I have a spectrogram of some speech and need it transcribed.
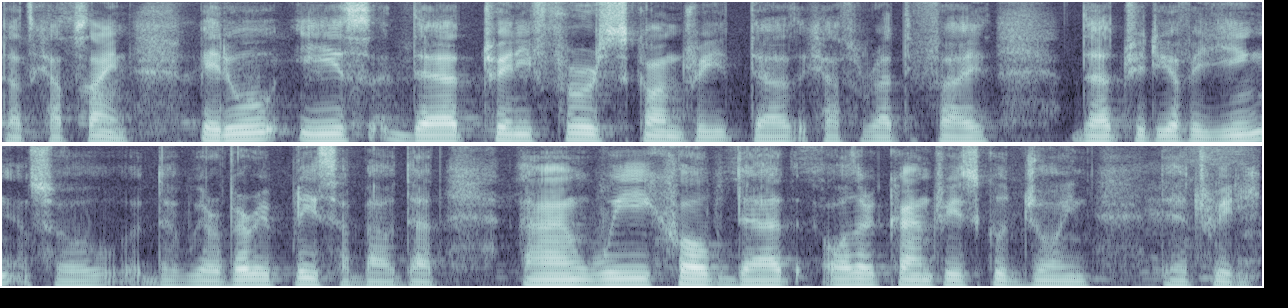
that have signed. Peru is the 21st country that has ratified the Treaty of Beijing, so we are very pleased about that. And we hope that other countries could join the treaty.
